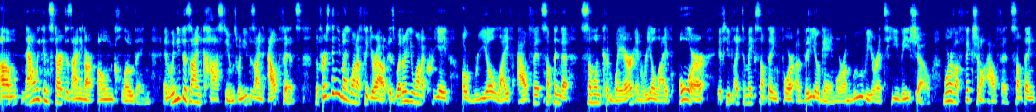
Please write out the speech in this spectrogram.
Um, now we can start designing our own clothing. And when you design costumes, when you design outfits, the first thing you might want to figure out is whether you want to create a real life outfit, something that someone could wear in real life, or if you'd like to make something for a video game or a movie or a TV show, more of a fictional outfit, something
